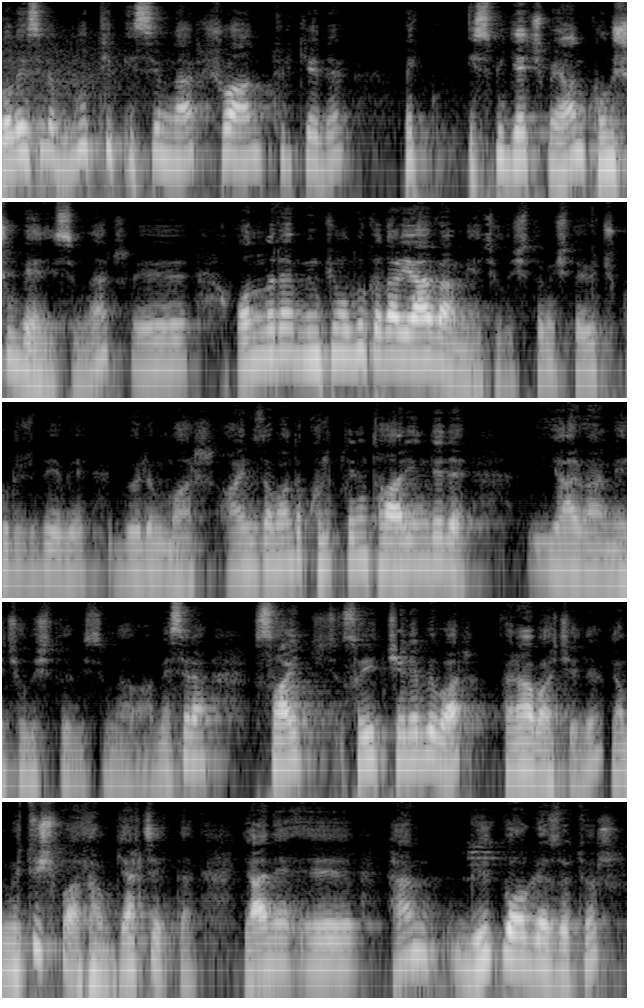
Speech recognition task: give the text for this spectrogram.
Dolayısıyla bu tip isimler şu an Türkiye'de pek ismi geçmeyen, konuşulmayan isimler. E, onlara mümkün olduğu kadar yer vermeye çalıştım. İşte Üç Kurucu diye bir bölüm var. Aynı zamanda kulüplerin tarihinde de yer vermeye çalıştığım isimler var. Mesela Sait, Sait Çelebi var. Fenerbahçeli. Ya müthiş bir adam gerçekten. Yani e, hem büyük bir organizatör,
